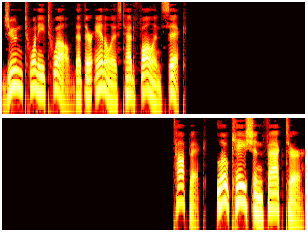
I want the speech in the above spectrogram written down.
June 2012 that their analyst had fallen sick. Topic: Location factor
